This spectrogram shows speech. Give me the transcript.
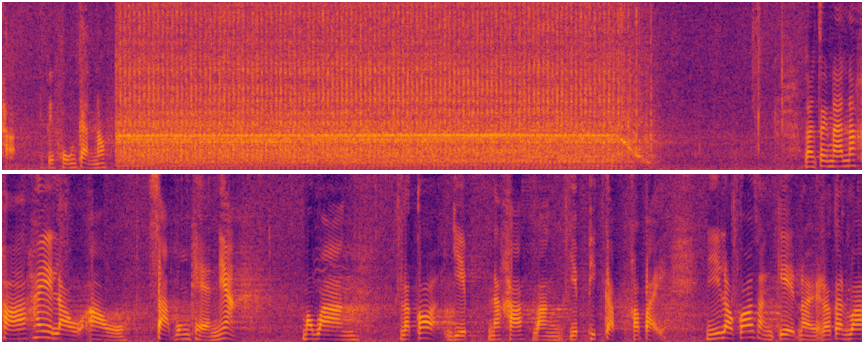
ค่ะ ไปพ้งกันเนาะหลังจากนั้นนะคะให้เราเอาสาบวงแขนเนี่ยมาวาง แล้วก็เย็บนะคะวางเย็บพลิกกลับเข้าไป นี้เราก็สังเกตหน่อยแล้วกันว่า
